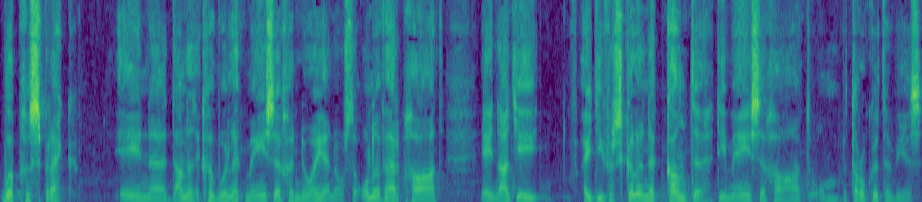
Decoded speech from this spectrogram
oop gesprek. En uh, dan het ek gewoonlik mense genooi en ons het 'n onderwerp gehad en dan jy uit die verskillende kante die mense gehad om betrokke te wees.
